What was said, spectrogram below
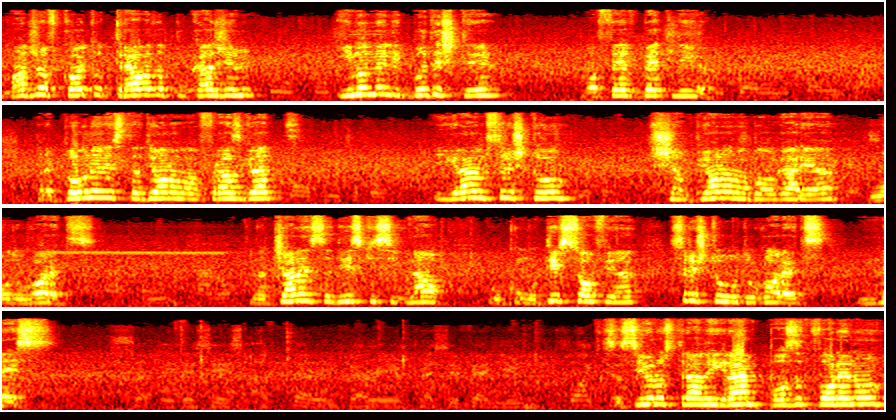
Матч, в който трябва да покажем имаме ли бъдеще в FBET лига. Препълнен е стадиона в Разград. Играем срещу шампиона на България Лодогорец. Начален съдийски сигнал Локомотив София срещу Лодогорец днес. Със сигурност трябва да играем по-затворено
